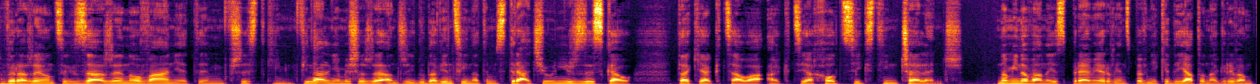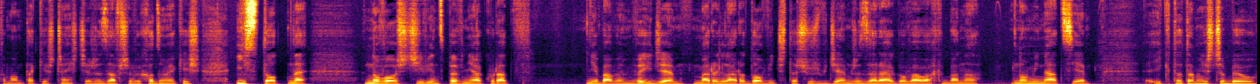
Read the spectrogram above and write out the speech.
wyrażających zażenowanie tym wszystkim. Finalnie myślę, że Andrzej Duda więcej na tym stracił niż zyskał, tak jak cała akcja Hot 16 Challenge. Nominowany jest premier, więc pewnie kiedy ja to nagrywam, to mam takie szczęście, że zawsze wychodzą jakieś istotne nowości, więc pewnie akurat niebawem wyjdzie. Maryla Rodowicz też już widziałem, że zareagowała chyba na nominację. I kto tam jeszcze był?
